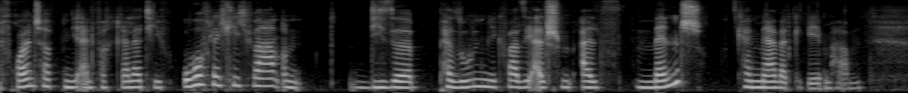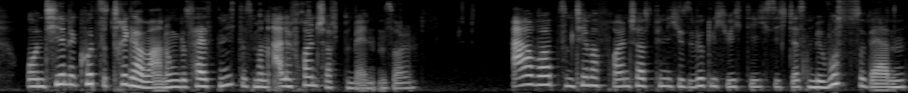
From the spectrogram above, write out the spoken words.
Freundschaften, die einfach relativ oberflächlich waren und diese Personen mir quasi als, als Mensch keinen Mehrwert gegeben haben. Und hier eine kurze Triggerwarnung. Das heißt nicht, dass man alle Freundschaften beenden soll. Aber zum Thema Freundschaft finde ich es wirklich wichtig, sich dessen bewusst zu werden,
